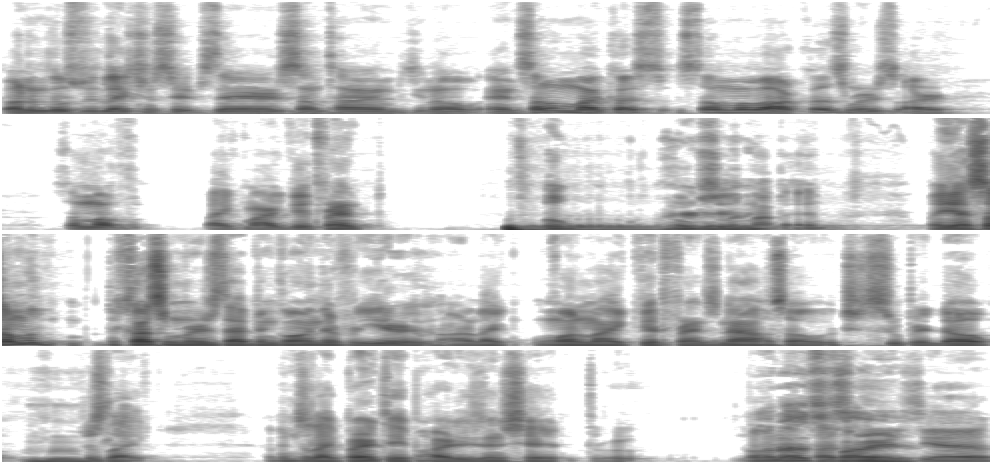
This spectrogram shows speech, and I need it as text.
building those relationships there. Sometimes you know, and some of my cus- some of our customers are some of like my good friend. Oh, oh shit, my bad. But yeah, some of the customers that have been going there for years are like one of my good friends now. So which is super dope. Mm-hmm. Just like I've been to like birthday parties and shit through. Oh, that's customers, Yeah.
